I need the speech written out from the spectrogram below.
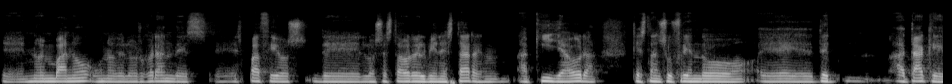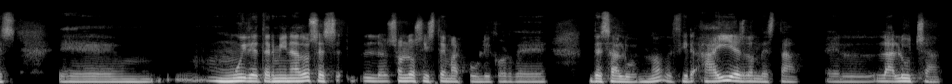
Eh, no en vano, uno de los grandes espacios de los estados del bienestar, aquí y ahora, que están sufriendo ataques eh, muy determinados son los sistemas públicos de, salud. ¿no? Es decir, ahí es donde está la lucha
